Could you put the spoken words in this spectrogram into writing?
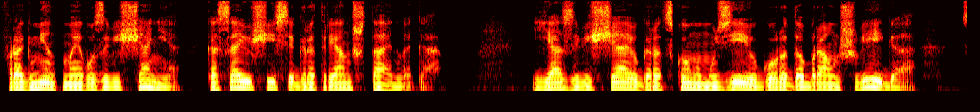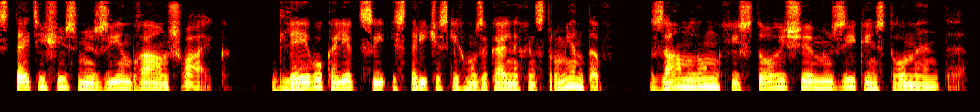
фрагмент моего завещания, касающийся Гратриан Штайнвега. Я завещаю городскому музею города Брауншвейга Städtisches Museum Braunschweig. Для его коллекции исторических музыкальных инструментов Sammlung historische Musikinstrumente.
